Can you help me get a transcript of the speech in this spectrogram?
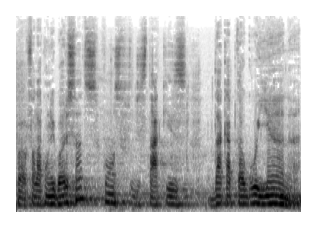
para falar com o Libório Santos, com os destaques da capital goiana.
